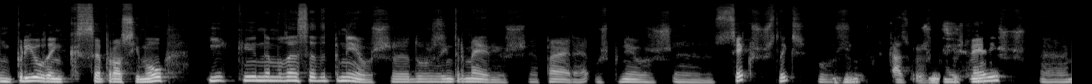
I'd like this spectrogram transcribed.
um período em que se aproximou e que na mudança de pneus uh, dos intermédios eh, para os pneus uh, secos, os slicks, os, uhum. caso, os, os pneus médios. Uh,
